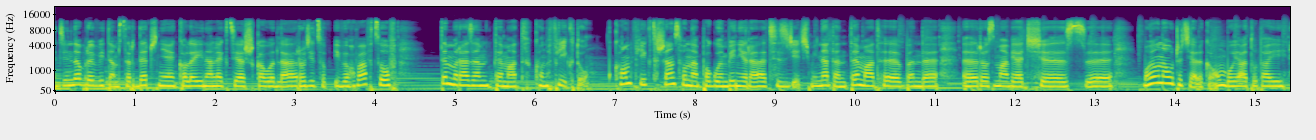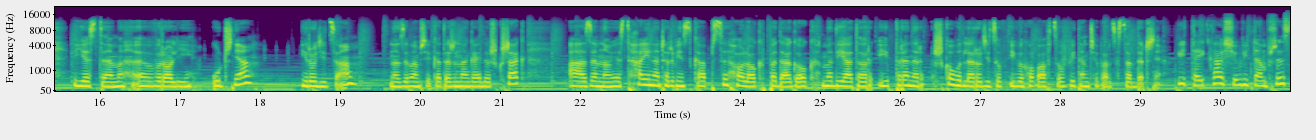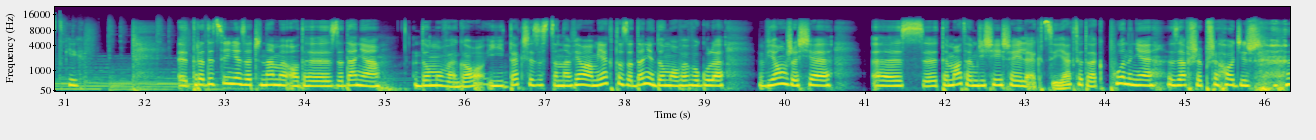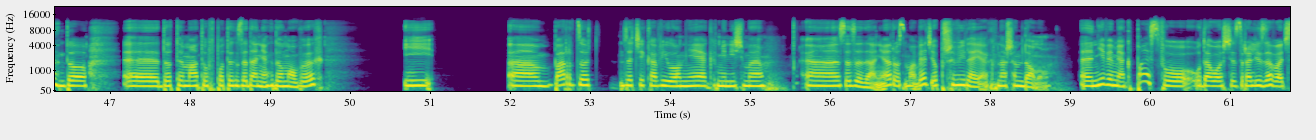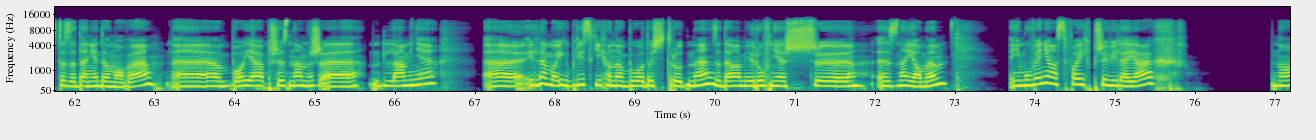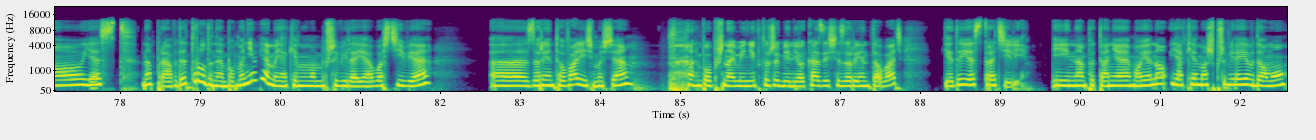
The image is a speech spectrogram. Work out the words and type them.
Dzień dobry, witam serdecznie. Kolejna lekcja szkoły dla rodziców i wychowawców. Tym razem temat konfliktu. Konflikt szansą na pogłębienie relacji z dziećmi. Na ten temat e, będę e, rozmawiać e, z moją nauczycielką, bo ja tutaj jestem w roli ucznia i rodzica. Nazywam się Katarzyna Gajdosz-Krzak a ze mną jest Halina Czerwińska, psycholog, pedagog, mediator i trener Szkoły dla Rodziców i Wychowawców. Witam Cię bardzo serdecznie. Witaj Kasiu, witam wszystkich. E, tradycyjnie zaczynamy od e, zadania domowego i tak się zastanawiałam, jak to zadanie domowe w ogóle wiąże się e, z tematem dzisiejszej lekcji. Jak ty tak płynnie zawsze przechodzisz do, do tematów po tych zadaniach domowych. I bardzo zaciekawiło mnie, jak mieliśmy e, za zadanie rozmawiać o przywilejach w naszym domu. E, nie wiem, jak Państwu udało się zrealizować to zadanie domowe, bo ja przyznam, że dla mnie i dla moich bliskich ono było dość trudne. Zadałam je również znajomym. I mówienie o swoich przywilejach no jest naprawdę trudne, bo my nie wiemy, jakie my mamy przywileje. Właściwie e, zorientowaliśmy się, albo przynajmniej niektórzy mieli okazję się zorientować, kiedy je stracili. I na pytanie moje, no jakie masz przywileje w domu?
